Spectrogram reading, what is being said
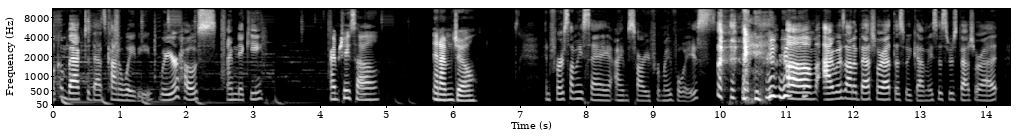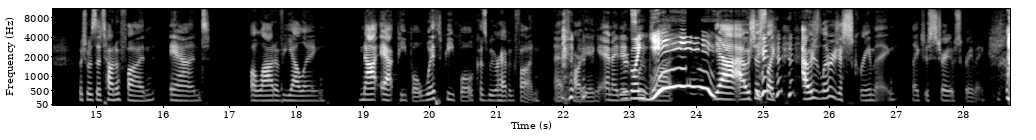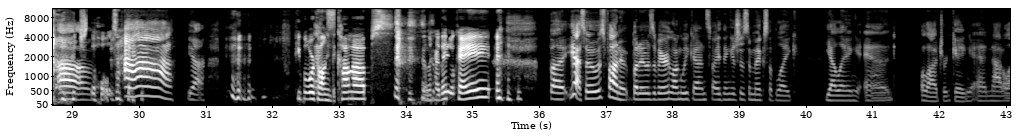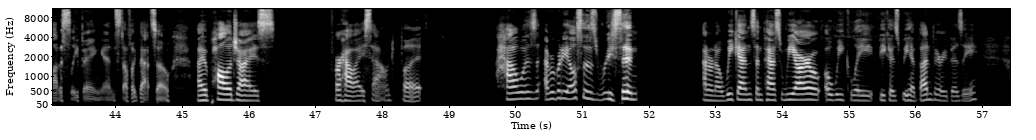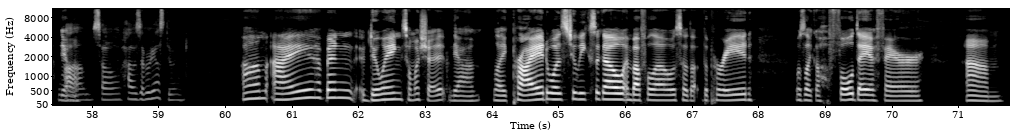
welcome back to That's Kind of Wavy. We're your hosts. I'm Nikki. I'm Chasel. And I'm Jill. And first, let me say I'm sorry for my voice. um, I was on a bachelorette this weekend, my sister's bachelorette, which was a ton of fun and a lot of yelling, not at people, with people, because we were having fun and partying. And I You're didn't going, sleep a yee! Yeah, I was just like, I was literally just screaming, like just straight up screaming. Just the Um, whole time. ah, yeah. People were calling the cops. Like, are they okay? but yeah, so it was fun. But it was a very long weekend, so I think it's just a mix of like yelling and a lot of drinking and not a lot of sleeping and stuff like that. So I apologize for how I sound, but how was everybody else's recent I don't know, weekends and past we are a week late because we have been very busy. Um so how is everybody else doing? Um, I have been doing so much shit. Yeah. Like Pride was two weeks ago in Buffalo, so the the parade was like a full day affair. Um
